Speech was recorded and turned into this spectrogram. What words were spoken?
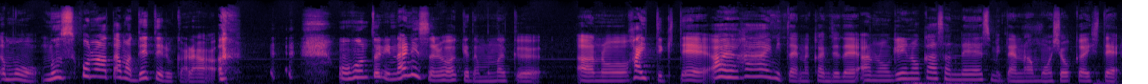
もう息子の頭出てるから もう本当に何するわけでもなくあの入ってきて「あはい」みたいな感じで「あの義理のお母さんです」みたいなもう紹介して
